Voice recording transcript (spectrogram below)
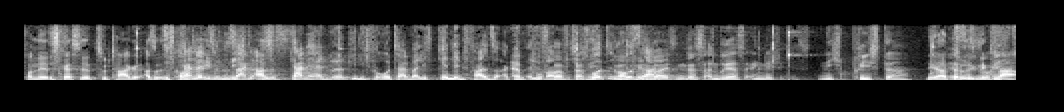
von der Presse ich, zutage. Also es kommt ja eben nicht sagen, alles. Ich kann Herrn Wölki nicht verurteilen, weil ich kenne den Fall so aktuell Herr Puffraff, überhaupt nicht. Ich wollte nur sagen, hinweisen, dass Andreas Englisch ist nicht Priester. Ja, das ist mir klar.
